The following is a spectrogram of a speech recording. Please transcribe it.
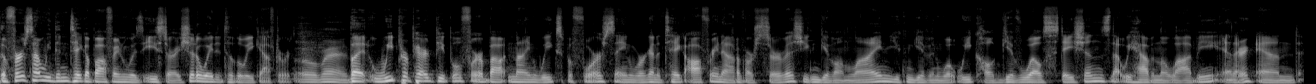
the first time we didn't take up offering was Easter. I should have waited till the week afterwards. Oh, man. But we prepared people for about nine weeks before, saying we're going to take offering out of our service. You can give online. You can give in what we call give well stations that we have in the lobby and Okay. and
